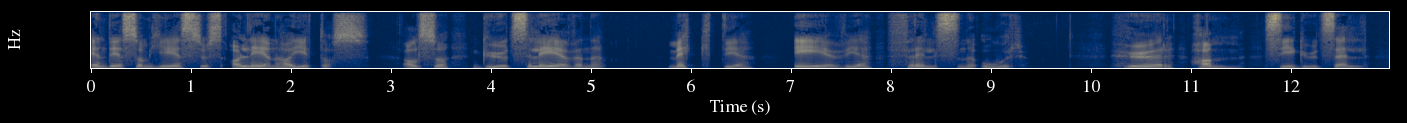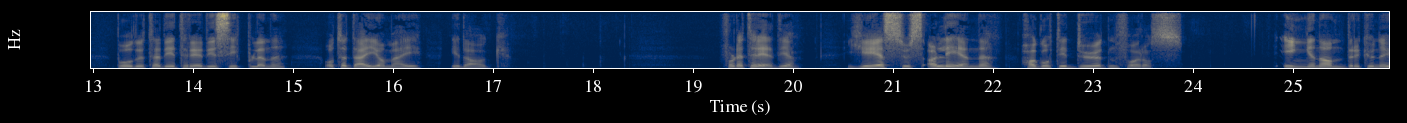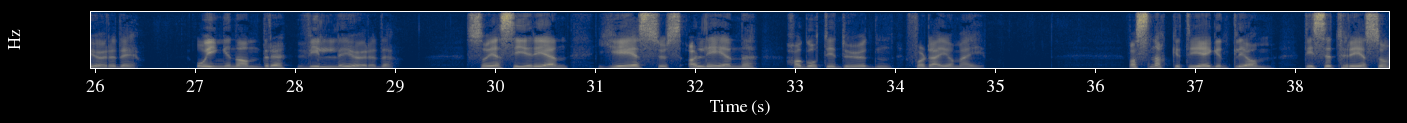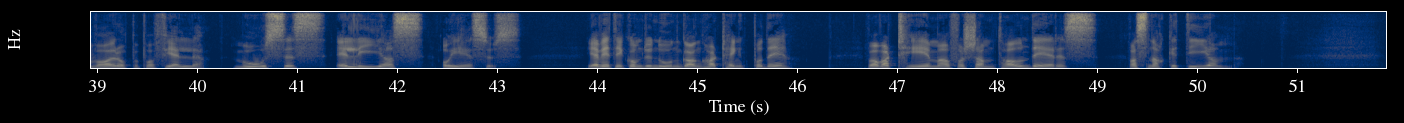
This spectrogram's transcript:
enn det som Jesus alene har gitt oss, altså Guds levende, mektige, evige, frelsende ord. Hør ham, sier Gud selv, både til de tre disiplene og til deg og meg i dag. For det tredje, Jesus alene har gått i døden for oss. Ingen andre kunne gjøre det, og ingen andre ville gjøre det. Så jeg sier igjen, Jesus alene har gått i døden for deg og meg. Hva snakket de egentlig om, disse tre som var oppe på fjellet, Moses, Elias og Jesus? Jeg vet ikke om du noen gang har tenkt på det. Hva var temaet for samtalen deres? Hva snakket de om?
